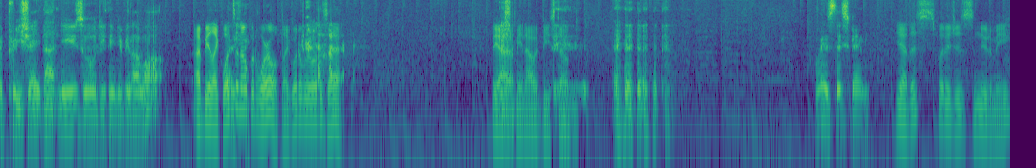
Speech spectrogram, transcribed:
appreciate that news, or do you think you'd be like, "What?" I'd be like, "What's an open world? Like, what? Are we, what is that?" Yeah, I mean, I would be stoked. what is this game? Yeah, this footage is new to me.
